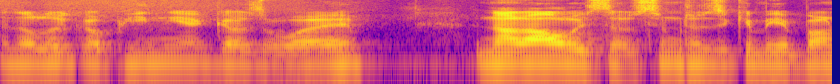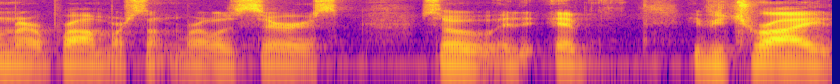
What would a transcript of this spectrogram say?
and the leukopenia goes away. Not always, though. Sometimes it can be a bone marrow problem or something really serious. So it, if if you try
